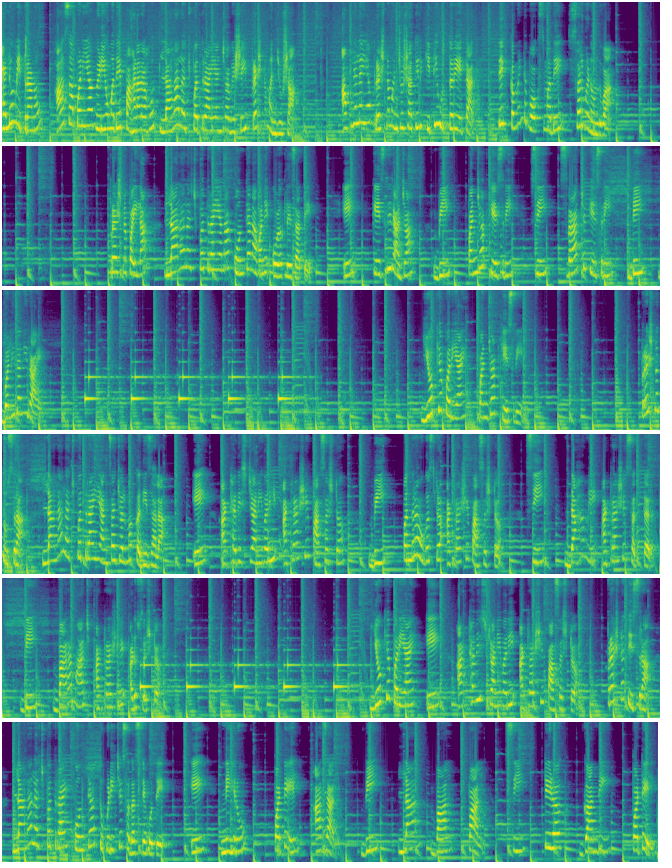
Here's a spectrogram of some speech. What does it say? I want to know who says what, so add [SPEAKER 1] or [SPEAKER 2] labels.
[SPEAKER 1] Hello मित्रांनो आज आपण या व्हिडिओमध्ये पाहणार आहोत लाला लजपत राय यांच्या विषयी प्रश्न मंजुषा. आपल्याला या प्रश्न मंजुषातील किती उत्तरे येतात ते कमेंट बॉक्समध्ये सर्व नोंदवा. प्रश्न पहिला लाला लजपत राय यांना कोणत्या नावाने ओळखले जाते? ए केसरी राजा बी पंजाब केसरी सी स्वराज्य केसरी डी बलिदानी राय. योग्य पर्याय पंजाब केसरी. प्रश्न दुसरा लाला लजपत राय यांचा जन्म कधी झाला? ए अठ्ठावीस जानेवारी अठराशे पासष्ट बी पंधरा ऑगस्ट अठराशे पासष्ट सी दहा मे अठराशे सत्तर डी बारा मार्च अठराशे अडुसष्ट. योग्य पर्याय ए अठ्ठावीस जानेवारी अठराशे पासष्ट. प्रश्न तिसरा. लाला लजपत राय कोणत्या तुकडीचे सदस्य होते? ए. Nehru Patel Azad. B. Lal Bal Pal. C. Tilak Gandhi Patel.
